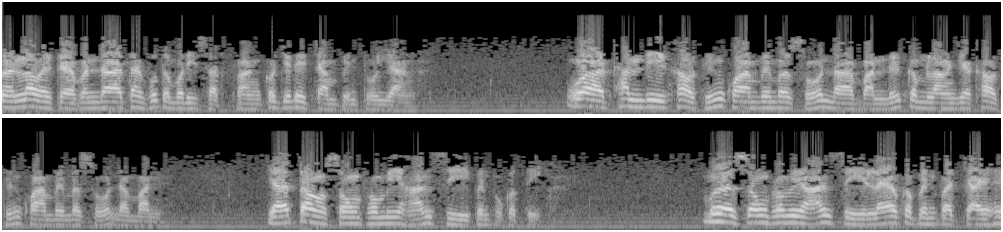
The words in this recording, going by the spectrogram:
มาเล่าให้แก่บรรดาท่านพุทธบริษัทฟังก็จะได้จำเป็นตัวอย่างว่าท่านที่เข้าถึงความเป็นประโสดาบันหรือกำลังจะเข้าถึงความเป็นประโสดาบัน จะต้องทรงพรหมิหารสี่เป็นปกติ เมื่อทรงพรหมิหารสี่แล้วก็เป็นปัจจัยให้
